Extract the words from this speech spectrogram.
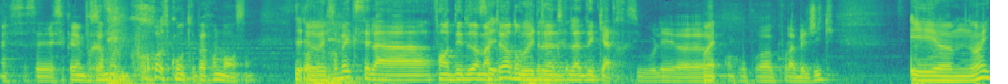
Ouais, C'est quand même vraiment une grosse contre-performance. Hein. Euh, Rebec, c'est la, enfin des deux amateurs, donc ouais, la, deux- la D4, si vous voulez, euh, Ouais. en gros pour, pour la Belgique. Et, euh, ouais.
